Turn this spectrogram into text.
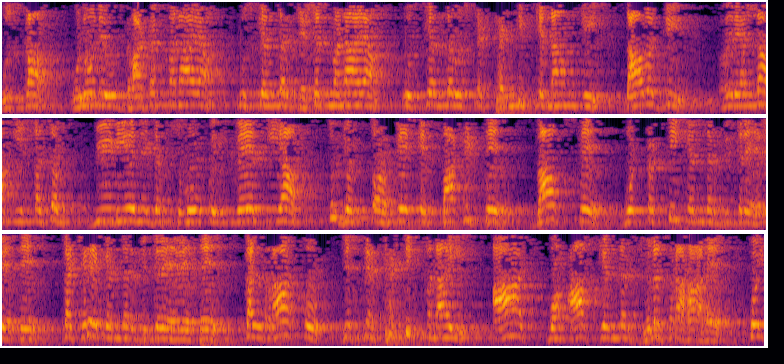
उसका, उन्होंने उद्घाटन मनाया, उसके अंदर जश्न मनाया, उसके अंदर उसने ठंडी के नाम की दावत दी। मेरे अल्लाह की कसम, वीडियो ने जब सुबह को स्क्वेयर किया तो जो तोहफे के पाकिट थे, बॉक्स थे, वो टट्टी के अंदर बिखरे हुए थे, कचरे के अंदर बिखरे हुए थे। कल रात को जिसने ठंडिक बनाई आज वो आग के अंदर झुलस रहा है। कोई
